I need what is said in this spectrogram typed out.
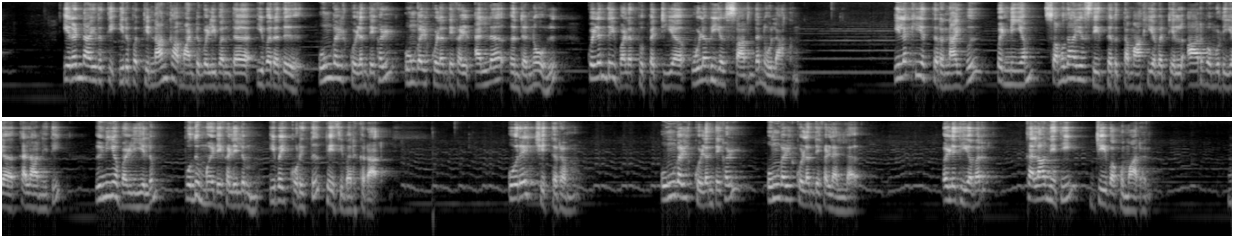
இரண்டாயிரத்தி இருபத்தி நான்காம் ஆண்டு வெளிவந்த இவரது உங்கள் குழந்தைகள் உங்கள் குழந்தைகள் அல்ல என்ற நூல் குழந்தை வளர்ப்பு பற்றிய உளவியல் சார்ந்த நூலாகும். இலக்கிய திறனாய்வு பெண்ணியம் சமுதாய சீர்திருத்தம் ஆகியவற்றில் ஆர்வமுடைய கலாநிதி இனிய வழியிலும் பொது மேடைகளிலும் இவை குறித்து பேசி வருகிறார். ஒரே சித்திரம். உங்கள் குழந்தைகள் உங்கள் குழந்தைகள் அல்ல எழுதியவர் கலாநிதி ஜீவகுமாரன்.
